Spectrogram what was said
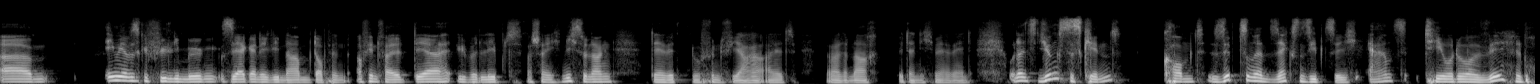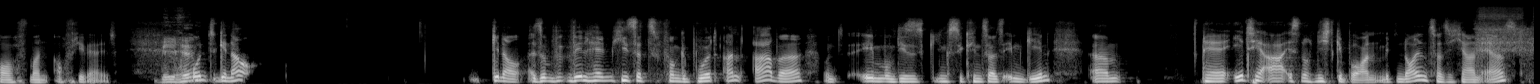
Ähm, irgendwie habe ich das Gefühl, die mögen sehr gerne die Namen doppeln. Auf jeden Fall, der überlebt wahrscheinlich nicht so lang. Der wird nur fünf Jahre alt, weil danach wird er nicht mehr erwähnt. Und als jüngstes Kind kommt 1776 Ernst Theodor Wilhelm Hoffmann auf die Welt. Wilhelm? Und genau. Genau, also Wilhelm hieß jetzt von Geburt an, aber, und eben um dieses jüngste Kind soll es eben gehen, ähm, äh, ETA ist noch nicht geboren, mit 29 Jahren erst.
